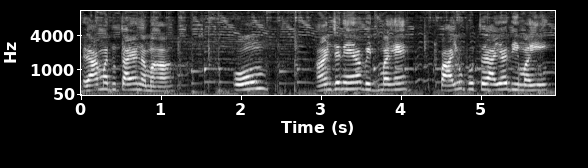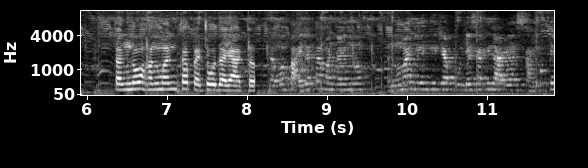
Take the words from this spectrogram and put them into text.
रामदूताय नमः। ओम आंजनेय विद्महे वायुपुत्राय धीमही तन्नो हनुमंत प्रचोदयात। तर मग पाहिलं का मंडळींनो हनुमान जयंतीच्या पूजेसाठी लागणारं साहित्य?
